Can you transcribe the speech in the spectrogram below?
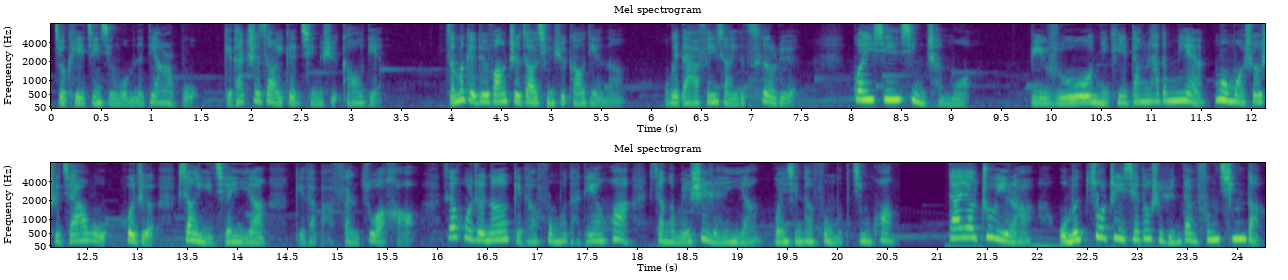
就可以进行我们的第二步，给他制造一个情绪高点。怎么给对方制造情绪高点呢？我给大家分享一个策略：关心性沉默。比如，你可以当着他的面默默收拾家务，或者像以前一样给他把饭做好；再或者呢，给他父母打电话，像个没事人一样关心他父母的近况。大家要注意了，我们做这些都是云淡风轻的、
